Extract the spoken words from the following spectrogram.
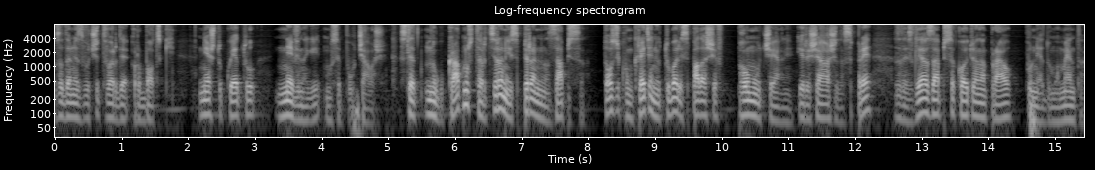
за да не звучи твърде роботски. Нещо, което не винаги му се получаваше. След многократно стартиране и спиране на записа, този конкретен ютубър изпадаше в пълно отчаяние и решаваше да спре, за да изгледа записа, който е направил поне до момента.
